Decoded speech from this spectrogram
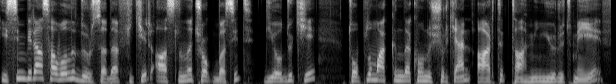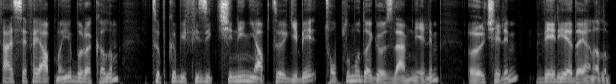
İsim biraz havalı dursa da fikir aslında çok basit. Diyordu ki toplum hakkında konuşurken artık tahmin yürütmeyi, felsefe yapmayı bırakalım. Tıpkı bir fizikçinin yaptığı gibi toplumu da gözlemleyelim, ölçelim, veriye dayanalım.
